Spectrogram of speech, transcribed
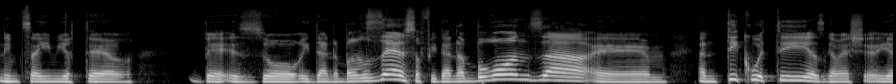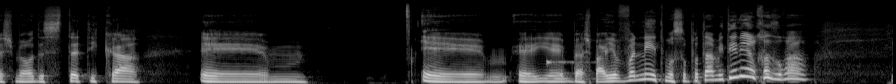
נמצאים יותר. באזור עידן הברזל, סוף עידן הברונזה, אנטיקוויטי, אז גם יש, יש מאוד אסתטיקה אמ, אמ, אה, בהשפעה יוונית, מסופוטמית, הנה על חזרה.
